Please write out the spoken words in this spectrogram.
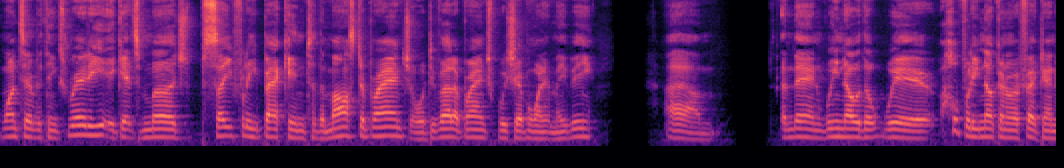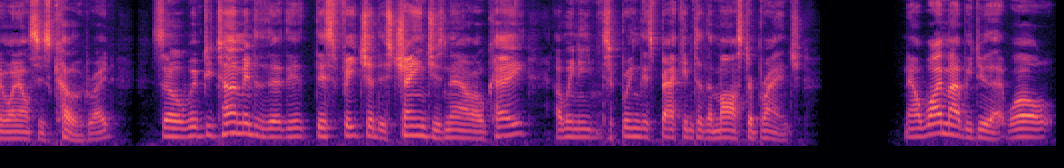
once everything's ready, it gets merged safely back into the master branch or develop branch, whichever one it may be. Um, and then we know that we're hopefully not going to affect anyone else's code, right? So we've determined that this feature, this change is now okay, and we need to bring this back into the master branch. Now, why might we do that? Well,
